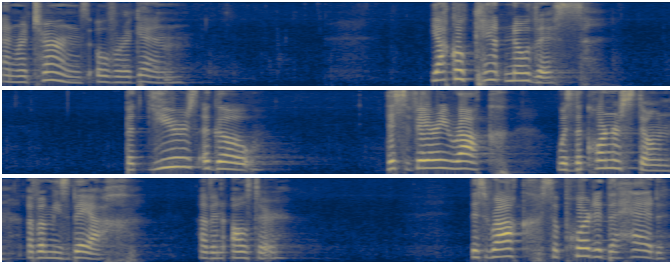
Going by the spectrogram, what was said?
and returns over again. Yaakov can't know this, but years ago, this very rock was the cornerstone of a mizbeach, of an altar. This rock supported the head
